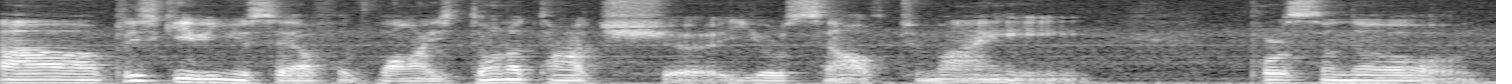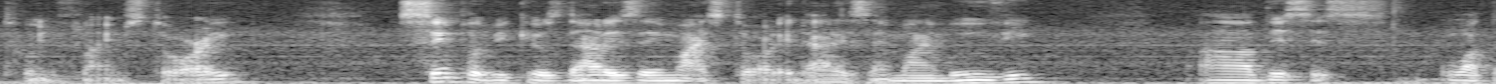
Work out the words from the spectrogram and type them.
Uh, please giving yourself advice. Don't attach uh, yourself to my personal twin flame story simply because that is a my story that is a my movie uh, this is what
